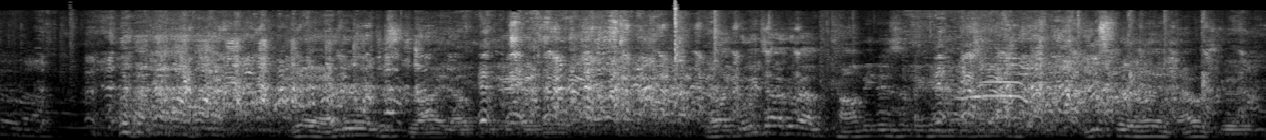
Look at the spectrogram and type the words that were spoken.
move on. Yeah, everyone just dried up. They're like, can we talk about communism again? East Berlin, that was good.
